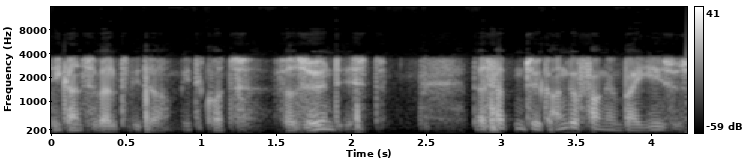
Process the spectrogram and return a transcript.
die ganze Welt wieder mit Gott versöhnt ist. Das hat natürlich angefangen bei Jesus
